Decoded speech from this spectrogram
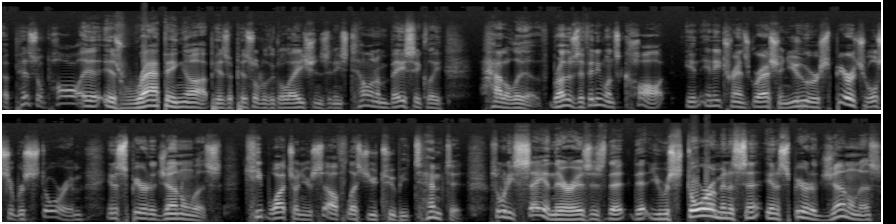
epistle, Paul is wrapping up his epistle to the Galatians and he's telling them basically how to live. Brothers, if anyone's caught in any transgression, you who are spiritual should restore him in a spirit of gentleness. Keep watch on yourself, lest you too be tempted. So what he's saying there is, is that, that you restore him in a, in a spirit of gentleness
